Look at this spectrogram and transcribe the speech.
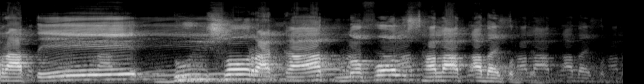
রাতে দুইশো রাকাত নফল সালাত আদায় করতেন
